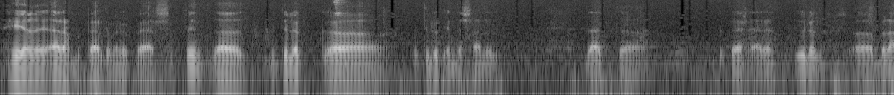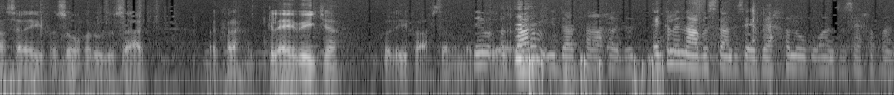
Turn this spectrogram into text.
heel erg beperken met de pers. Ik vind dat natuurlijk, uh, natuurlijk interessant dat de pers erg natuurlijk uh, belangstelling voor zo'n geroede zaak. Maar ik vraag een klein beetje, ik wil even afstemmen met... Nee, waarom u dat vragen? Enkele nabestaanden zijn weggelopen om te zeggen van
